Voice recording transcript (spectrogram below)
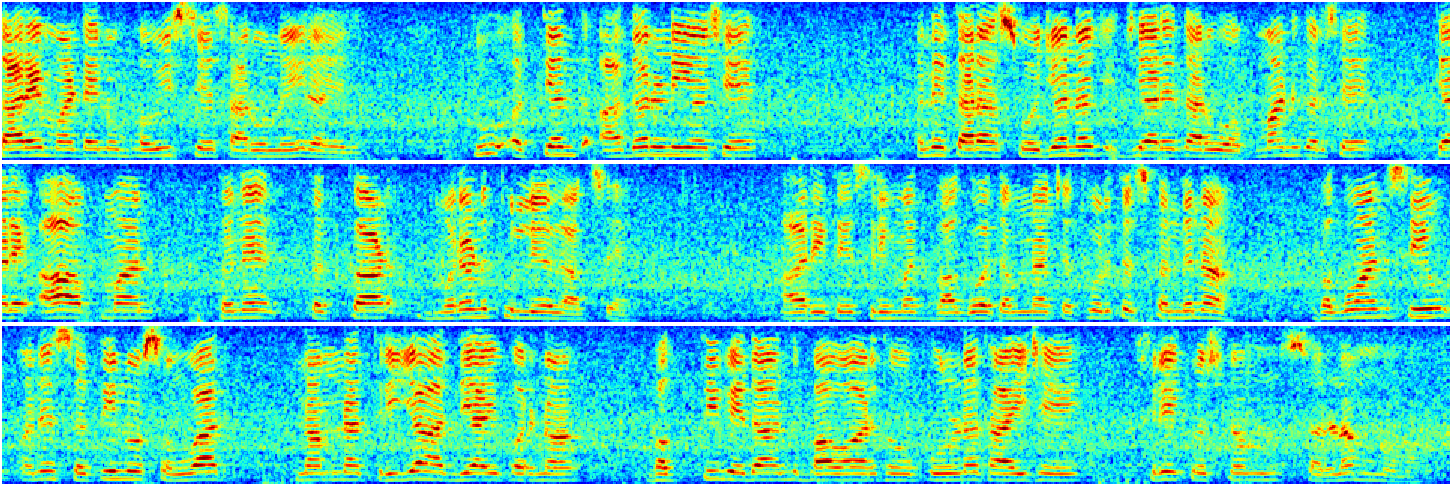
તારે માટેનું ભવિષ્ય સારું નહીં રહે તું અત્યંત આદરણીય છે અને તારા સ્વજન જ જ્યારે તારું અપમાન કરશે, ત્યારે આ અપમાન તને તત્કાળ મરણ તુલ્ય લાગશે. આ રીતે શ્રીમદ ભાગવતમના ચતુર્થ સ્કંદના ભગવાન શિવ અને સતીનો સંવાદ નામના ત્રીજા અધ્યાય પરના ભક્તિ વેદાંત ભાવાર્થો પૂર્ણ થાય છે. શ્રી કૃષ્ણમ શરણમ મમ.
